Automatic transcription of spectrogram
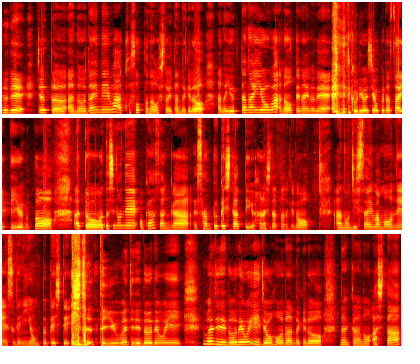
ので、ちょっと、あの、題名はこそっと直しといたんだけど、あの、言った内容は直ってないので ご了承くださいっていうのと、あと、私のね、お母さんが3プペしたっていう話だったんだけど、あの、実際はもうね、すでに4プペしていたっていう、マジでどうでもいい、マジでどうでもいい情報なんだけど、なんかあの、明日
